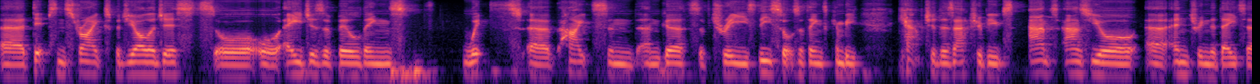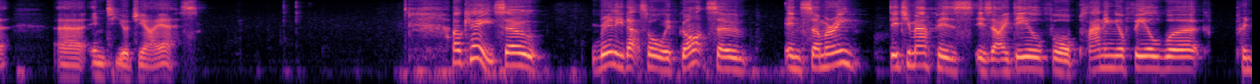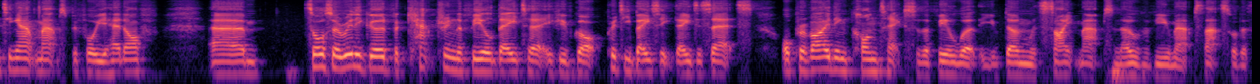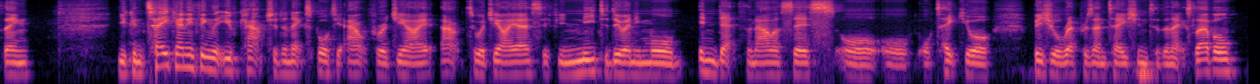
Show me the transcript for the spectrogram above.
uh, dips and strikes for geologists or, or ages of buildings, widths, uh, heights and, and girths of trees, these sorts of things can be captured as attributes as, as you're uh, entering the data uh, into your GIS. Okay, so really that's all we've got. So in summary, Digimap is, is ideal for planning your field work, printing out maps before you head off, um, it's also really good for capturing the field data if you've got pretty basic data sets or providing context to the field work that you've done with site maps and overview maps, that sort of thing. You can take anything that you've captured and export it out for a GI out to a GIS if you need to do any more in-depth analysis or, or, or take your visual representation to the next level.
